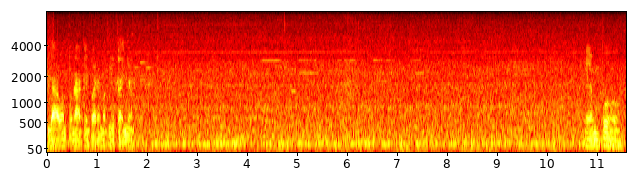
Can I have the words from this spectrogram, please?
ilawan po natin para makita nyo ayan po oh.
